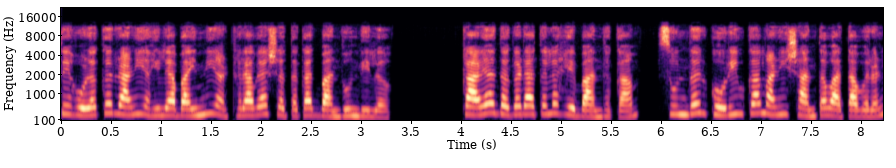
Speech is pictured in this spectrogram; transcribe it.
ते होळकर राणी अहिल्याबाईंनी अठराव्या शतकात बांधून दिलं. काळ्या दगडातलं हे बांधकाम सुंदर कोरीवकाम आणि शांत वातावरण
